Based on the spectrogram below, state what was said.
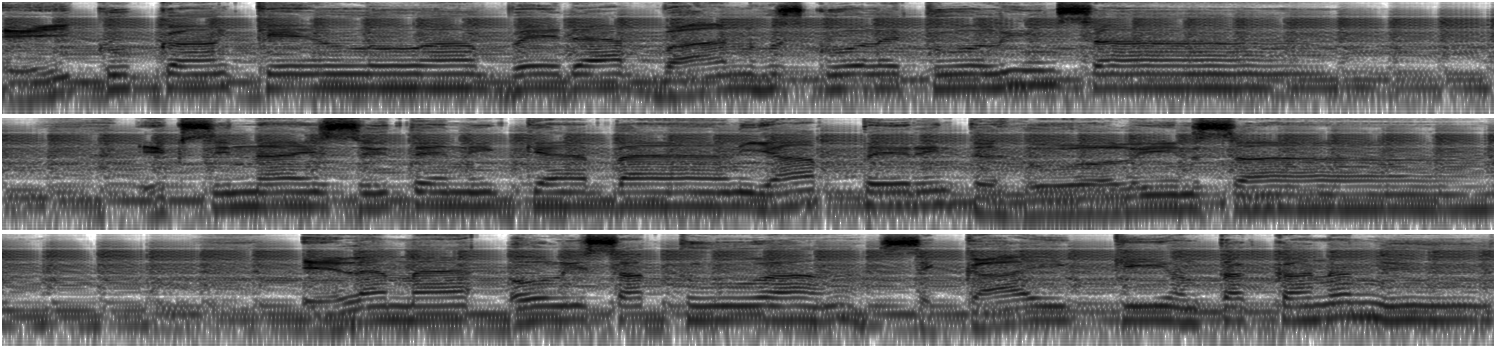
Ei kukaan kelloa vedä, vanhus kuole tuolinsa. Yksinäisyyteni kävään ja perintöhuolinsa. Elämä oli satua, se kaikki on takana nyt.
